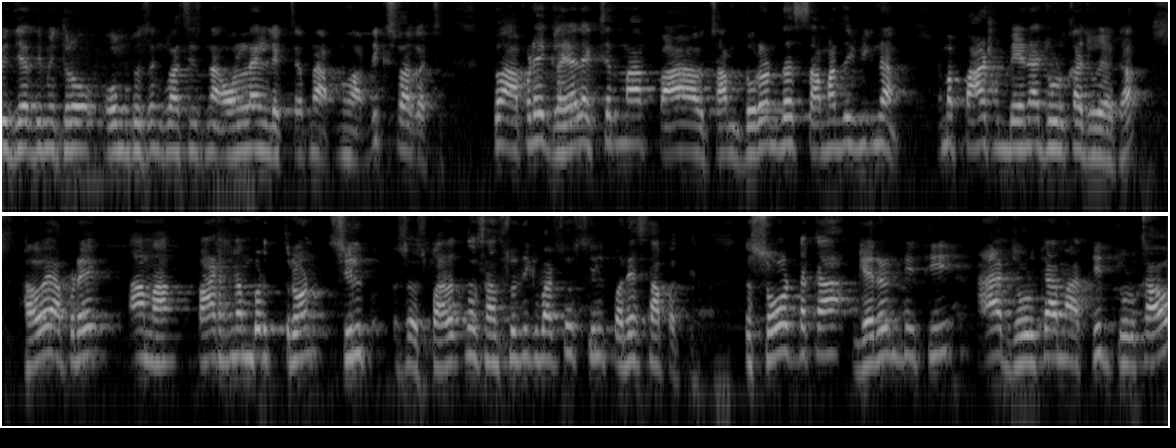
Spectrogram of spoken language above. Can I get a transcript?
વિદ્યાર્થી મિત્રો, ઓમ ટ્યુશન ક્લાસીસના ઓનલાઈન લેક્ચરમાં આપનું હાર્દિક સ્વાગત છે. તો આપણે ગયા લેક્ચરમાં ધોરણ દસ સામાજિક વિજ્ઞાન, એમાં પાઠ બેના જોડકા જોયા હતા. હવે આપણે આમાં પાઠ નંબર ત્રણ, શિલ્પ ભારતનો સાંસ્કૃતિક વારસો, શિલ્પ અને સ્થાપત્ય. તો સો ટકા ગેરંટીથી આ જોડકામાંથી જ જોડકાઓ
